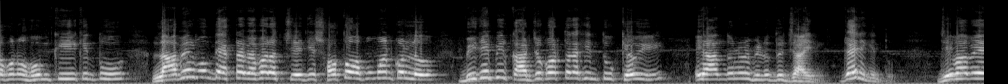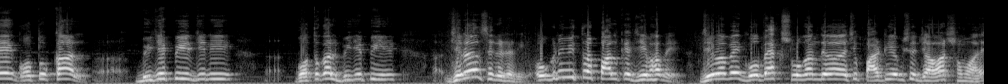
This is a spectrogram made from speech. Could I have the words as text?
কখনো হুমকি, কিন্তু লাভের মধ্যে একটা ব্যাপার হচ্ছে যে শত অপমান করলেও বিজেপির কার্যকর্তারা কিন্তু কেউই এই আন্দোলনের বিরুদ্ধে যায়নি যায়নি কিন্তু। যেভাবে গতকাল বিজেপির যিনি গতকাল বিজেপির জেনারেল সেক্রেটারি অগ্নিমিত্রা পালকে যেভাবে যেভাবে গো ব্যাক স্লোগান দেওয়া হয়েছে পার্টি অফিসে যাওয়ার সময়,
